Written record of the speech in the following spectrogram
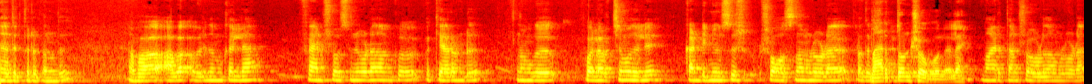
നേതൃത്വം എടുക്കുന്നത്. അപ്പോൾ അവ അവർ നമുക്കെല്ലാ ഫാൻ ഷോസിനും ഇവിടെ നമുക്ക് വെക്കാറുണ്ട്. നമുക്ക് പുലർച്ചെ മുതൽ കണ്ടിന്യൂസ് ഷോസ് നമ്മളിവിടെ മാരത്തോൺ ഷോ പോലെ അല്ലേ? മാരത്തോൺ ഷോകൾ നമ്മളിവിടെ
